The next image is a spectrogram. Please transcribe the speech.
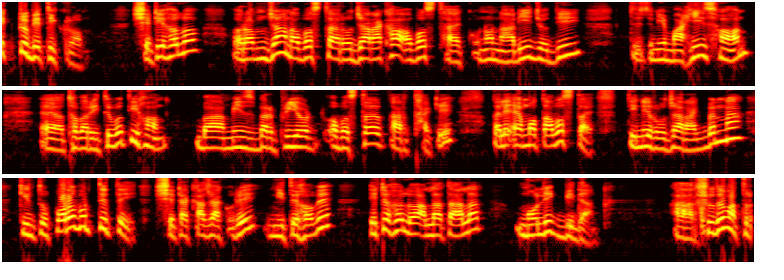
একটু ব্যতিক্রম। সেটি হলো রমজান অবস্থা, রোজা রাখা অবস্থায় কোনো নারী যদি তিনি মাহিজ হন অথবা ঋতুবতী হন বা মিসবার পিরিয়ড অবস্থায় তার থাকে, তাহলে এমত অবস্থায় তিনি রোজা রাখবেন না, কিন্তু পরবর্তীতে সেটা কাজা করে নিতে হবে। এটা হলো আল্লাহ তাআলার মৌলিক বিধান। আর শুধুমাত্র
